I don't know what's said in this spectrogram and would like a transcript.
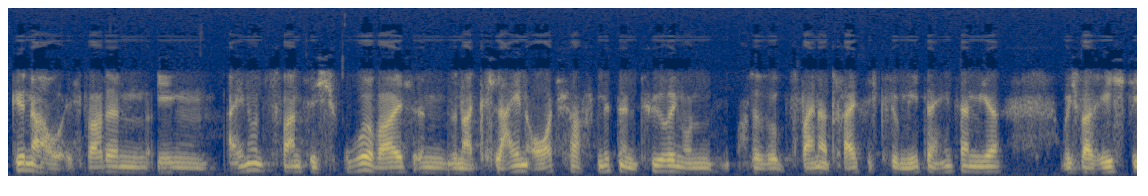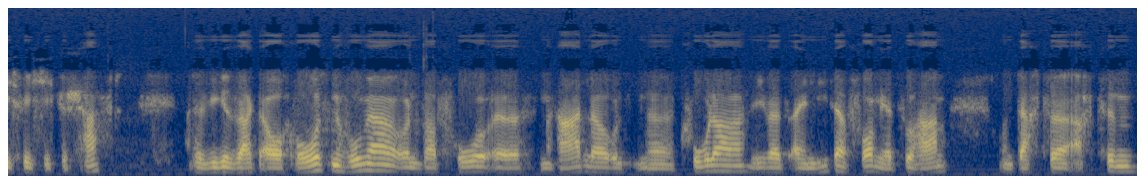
Genau, ich war dann gegen 21 Uhr war ich in so einer kleinen Ortschaft mitten in Thüringen und hatte so 230 Kilometer hinter mir und ich war richtig, richtig geschafft. Hatte wie gesagt auch großen Hunger und war froh, äh, einen Radler und eine Cola, jeweils einen Liter vor mir zu haben. und dachte, ach Tim,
